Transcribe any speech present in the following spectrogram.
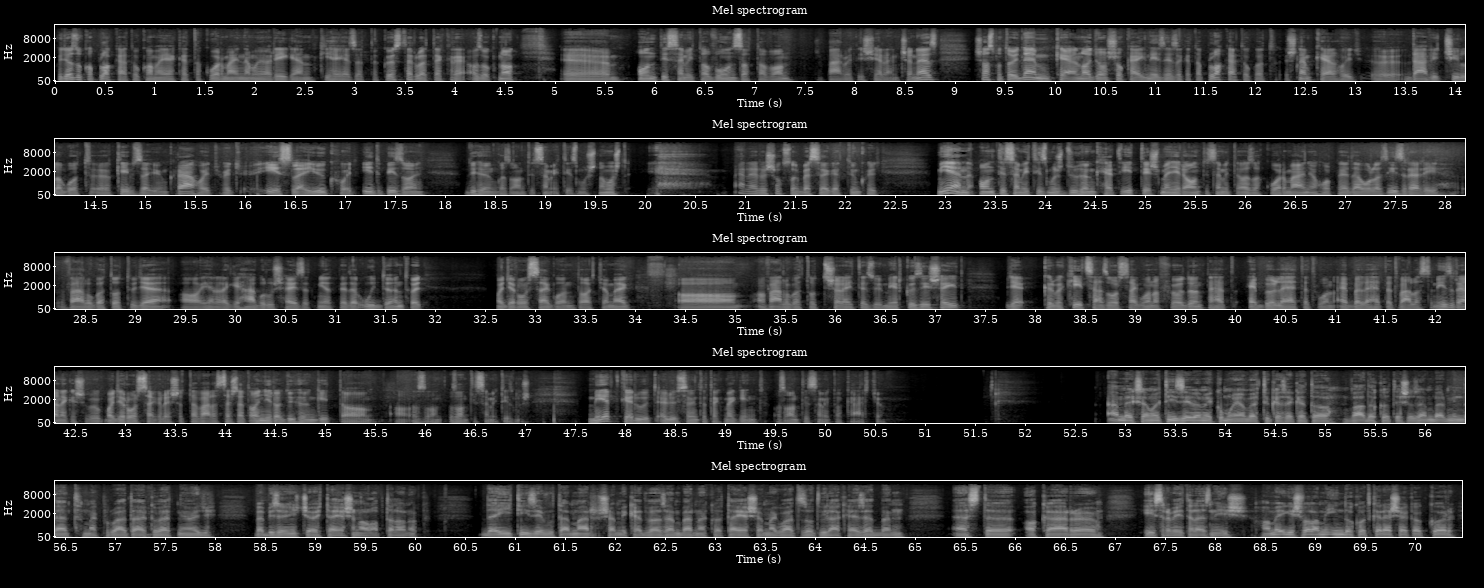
hogy azok a plakátok, amelyeket a kormány nem olyan régen kihelyezett a közterületekre, azoknak eh, antiszemita vonzata van, bármit is jelentsen ez, és azt mondta, hogy nem kell nagyon sokáig nézni ezeket a plakátokat, és nem kell, hogy Dávid csillagot képzeljünk rá, hogy, hogy észleljük, hogy itt bizony dühöng az antiszemitizmus. Na most már erről sokszor beszélgettünk, hogy milyen antiszemitizmus dühönghet itt, és mennyire antiszemite az a kormány, ahol például az izraeli válogatott ugye a jelenlegi háborús helyzet miatt például úgy dönt, hogy Magyarországon tartja meg a, a válogatott selejtező mérkőzéseit, Ugye kb. 200 ország van a Földön, tehát ebből lehetett, volna, ebből lehetett választani Izraelnek, és ebből Magyarországra esett a választás. Tehát annyira dühöng itt a, az, az antiszemitizmus. Miért került elő szerintetek megint az antiszemita kártya? Emlékszem, hogy tíz éve még komolyan vettük ezeket a vádakat, és az ember mindent megpróbált elkövetni, hogy bebizonyítsa, hogy teljesen alaptalanok. De így tíz év után már semmi kedve az embernek a teljesen megváltozott világhelyzetben ezt akár észrevételezni is. Ha mégis valami indokot keresek, akkor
